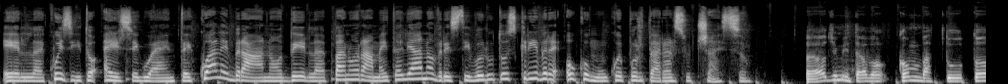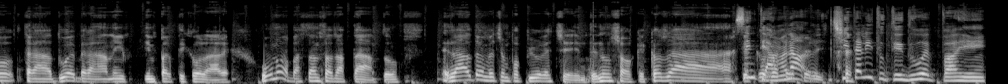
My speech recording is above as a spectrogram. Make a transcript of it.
il quesito è il seguente. Quale brano del panorama italiano avresti voluto scrivere o comunque portare al successo? Oggi mi trovo combattuto tra due brani in particolare, uno abbastanza datato e l'altro invece un po' più recente. Non so che cosa. Sentiamo, che cosa no, citali tutti e due e poi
